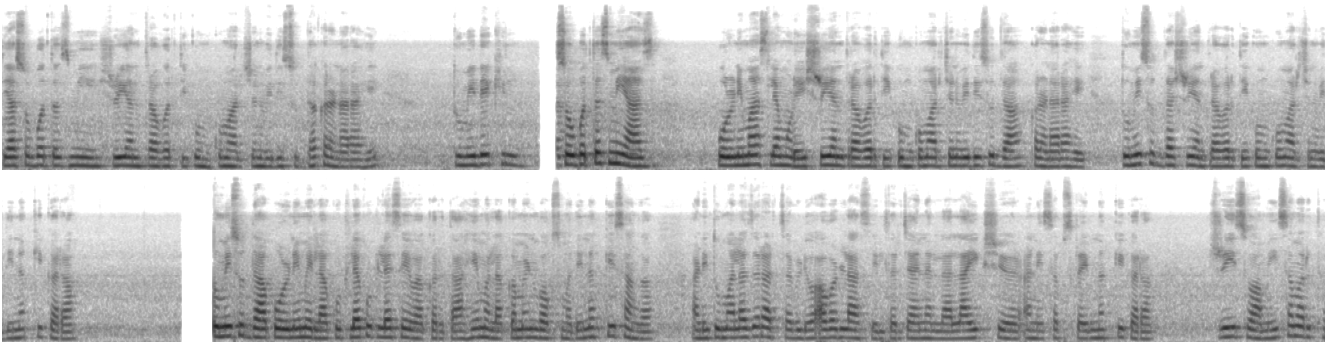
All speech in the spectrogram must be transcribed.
त्यासोबतच मी श्रीयंत्रावरती कुंकुमार्चन विधीसुद्धा करणार आहे. तुम्ही देखील. त्यासोबतच मी आज पौर्णिमा असल्यामुळे श्रीयंत्रावरती कुंकुमार्चन विधीसुद्धा करणार आहे. तुम्हीसुद्धा श्रीयंत्रावरती कुंकुमार्चन विधी नक्की करा. तुम्हीसुद्धा पौर्णिमेला कुठल्या कुठल्या सेवा करता हे मला कमेंट बॉक्समध्ये नक्की सांगा. आणि तुम्हाला जर आजचा व्हिडिओ आवडला असेल तर चॅनलला लाईक शेअर आणि सबस्क्राईब नक्की करा. श्री स्वामी समर्थ.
